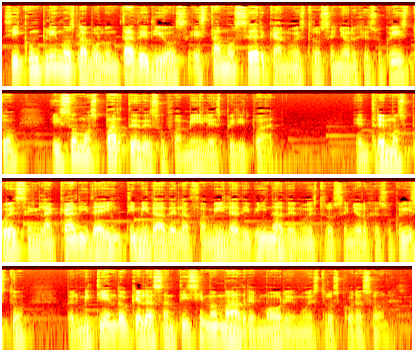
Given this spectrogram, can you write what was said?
si cumplimos la voluntad de Dios, estamos cerca a nuestro Señor Jesucristo y somos parte de su familia espiritual. Entremos pues en la cálida intimidad de la familia divina de nuestro Señor Jesucristo, permitiendo que la Santísima Madre more en nuestros corazones.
